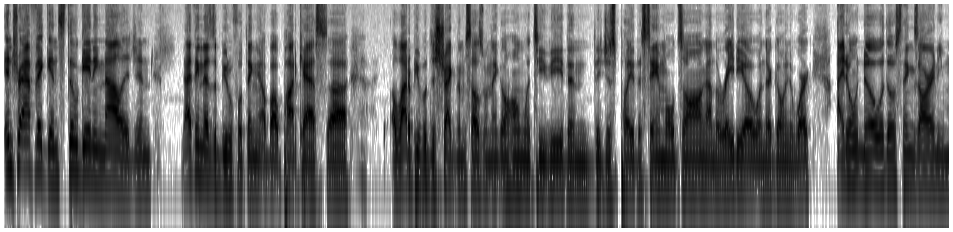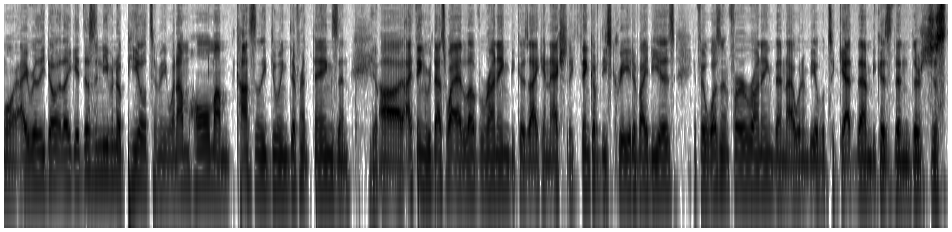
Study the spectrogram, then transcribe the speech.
in traffic and still gaining knowledge, and I think that's the beautiful thing about podcasts. Uh, a lot of people distract themselves when they go home with TV. Then they just play the same old song on the radio when they're going to work. I don't know what those things are anymore. I really don't like. It doesn't even appeal to me. When I'm home, I'm constantly doing different things, and Yep. uh, I think that's why I love running because I can actually think of these creative ideas. If it wasn't for running, then I wouldn't be able to get them because then there's just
